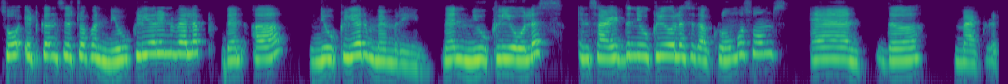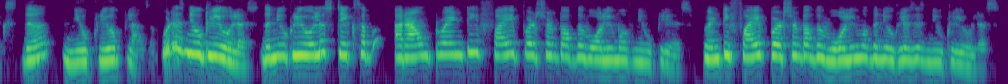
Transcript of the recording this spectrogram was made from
So it consists of a nuclear envelope then a nuclear membrane then nucleolus. Inside the nucleolus is the chromosomes and the matrix, the nucleoplasm. What is nucleolus? The nucleolus takes up around 25% of the volume of nucleus. 25% of the volume of the nucleus is nucleolus.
